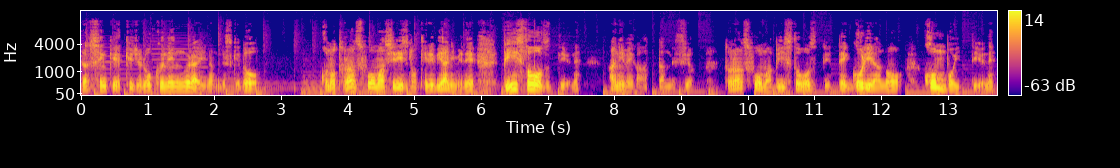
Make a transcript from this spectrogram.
だ1996年ぐらいなんですけど、このトランスフォーマーシリーズのテレビアニメで、ビーストウォーズっていうね、アニメがあったんですよ。トランスフォーマービーストウォーズって言って、ゴリラのコンボイっていうね、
